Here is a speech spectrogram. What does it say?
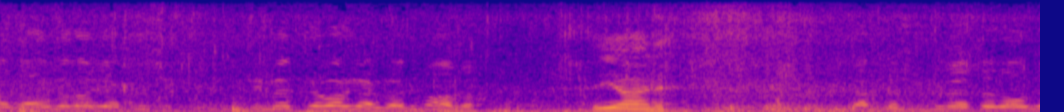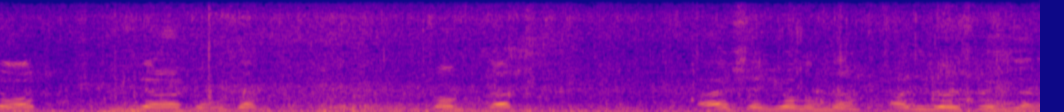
Hava dalgalar yaklaşık 1 metre var galiba değil mi abi? Yani. Yaklaşık 1 metre dalga var. Rüzgar arkamızdan. Çok güzel. Her şey yolunda. Hadi görüşmek üzere.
